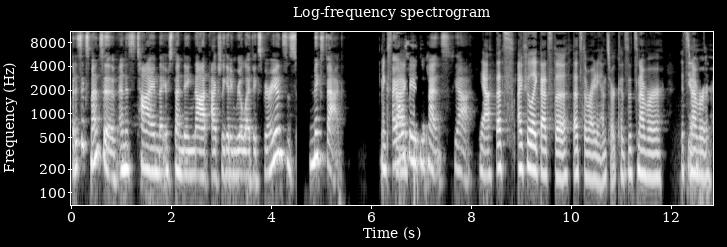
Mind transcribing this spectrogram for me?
but it's expensive and it's time that you're spending not actually getting real life experience. And so mixed bag. Mixed bag. I always say it depends. Yeah. Yeah. That's, I feel like that's the, that's the right answer because it's never, it's yeah. never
